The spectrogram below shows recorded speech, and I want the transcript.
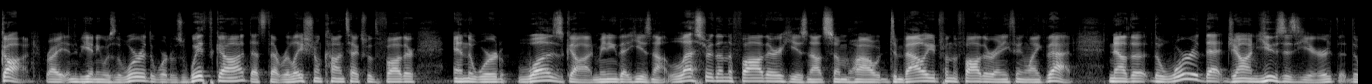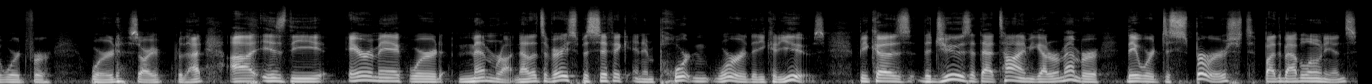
God, right? In the beginning was the Word, the Word was with God. That's that relational context with the Father. And the Word was God, meaning that He is not lesser than the Father. He is not somehow devalued from the Father or anything like that. Now, the, the word that John uses here, the, the word for word, sorry for that, uh, is the Aramaic word memra. Now, that's a very specific and important word that he could use because the Jews at that time, you got to remember, they were dispersed by the Babylonians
